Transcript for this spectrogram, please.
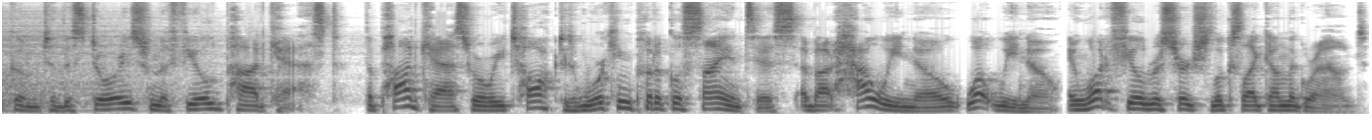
Welcome to the Stories from the Field podcast, the podcast where we talk to working political scientists about how we know what we know and what field research looks like on the ground.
